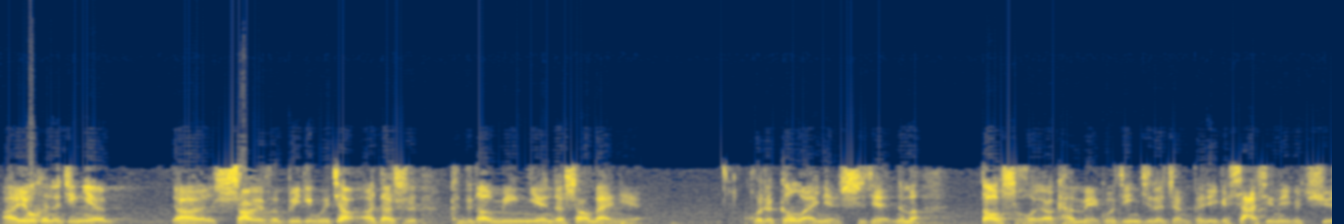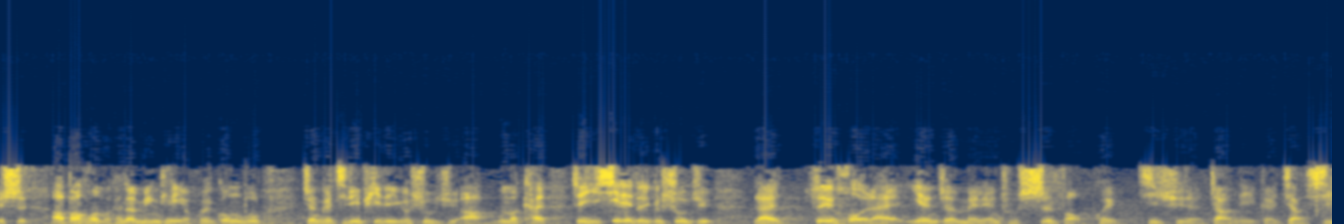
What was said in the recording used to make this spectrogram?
啊，有可能今年。呃，十二月份不一定会降啊，但是可能到明年的上半年，或者更晚一点时间，那么。到时候要看美国经济的整个的一个下行的一个趋势啊，包括我们看到明天也会公布整个 GDP 的一个数据啊，那么看这一系列的一个数据，来最后来验证美联储是否会继续的这样的一个降息。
